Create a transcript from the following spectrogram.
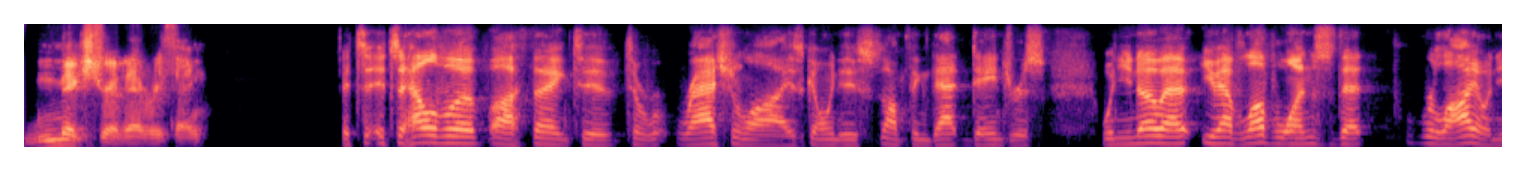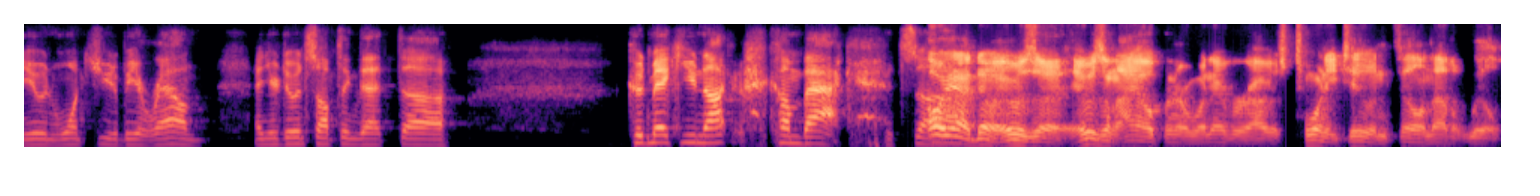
mixture of everything. It's it's a hell of a uh, thing to to rationalize going to something that dangerous when you know uh, you have loved ones that rely on you and want you to be around, and you're doing something that uh, could make you not come back. It's uh, oh yeah, no, it was a it was an eye opener. Whenever I was 22 and filling out a will,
